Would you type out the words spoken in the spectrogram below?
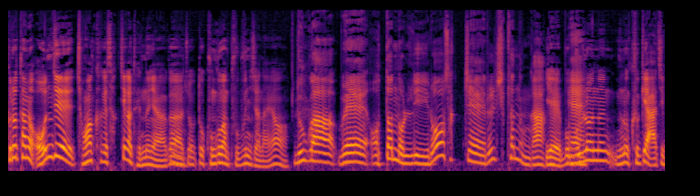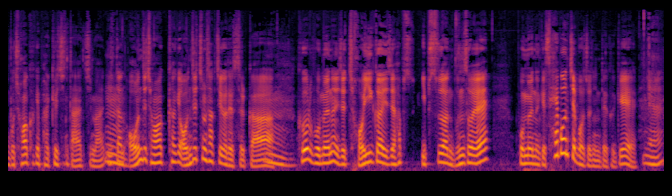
그렇다면 언제 정확하게 삭제가 됐느냐가 음. 좀또 궁금한 부분이잖아요. 누가 왜 어떤 논리로 삭제를 시켰는가? 예, 뭐 예. 물론은 물론 그게 아직 뭐 정확하게 밝혀지진 않았지만 일단 음. 언제 정확하게 언제쯤 삭제가 됐을까? 음. 그걸 보면은 이제 저희가 이제 합수, 입수한 문서에 보면은 이게 세 번째 버전인데 그게 예.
